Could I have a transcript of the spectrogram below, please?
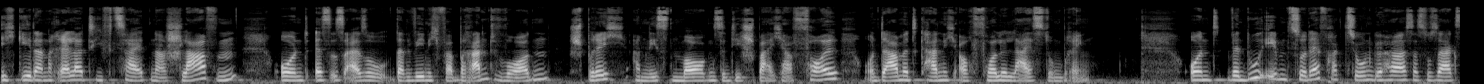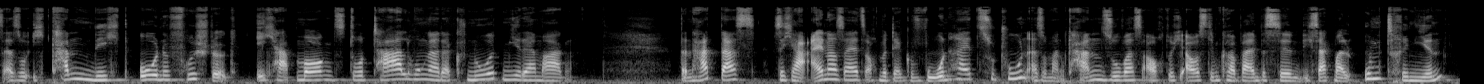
Ich gehe dann relativ zeitnah schlafen und es ist also dann wenig verbrannt worden. Sprich, am nächsten Morgen sind die Speicher voll und damit kann ich auch volle Leistung bringen. Und wenn du eben zu der Fraktion gehörst, dass du sagst, also ich kann nicht ohne Frühstück, ich habe morgens total Hunger, da knurrt mir der Magen, dann hat das sicher einerseits auch mit der Gewohnheit zu tun. Also man kann sowas auch durchaus dem Körper ein bisschen, ich sag mal, umtrainieren.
